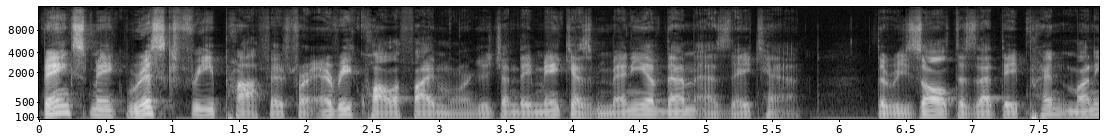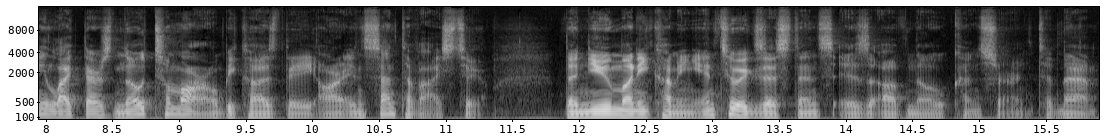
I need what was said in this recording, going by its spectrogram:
banks make risk free profit for every qualified mortgage and they make as many of them as they can. The result is that they print money like there's no tomorrow because they are incentivized to. The new money coming into existence is of no concern to them.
